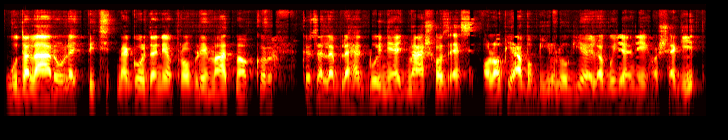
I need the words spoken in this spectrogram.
oldaláról egy picit megoldani a problémát, mert akkor közelebb lehet bújni egymáshoz, ez alapjában biológiailag ugye néha segít,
